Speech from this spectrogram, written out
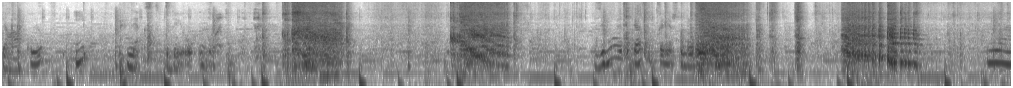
Дякую. І next. Куди його убрати? Зимою таке собі, звісно, робити. Ні.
